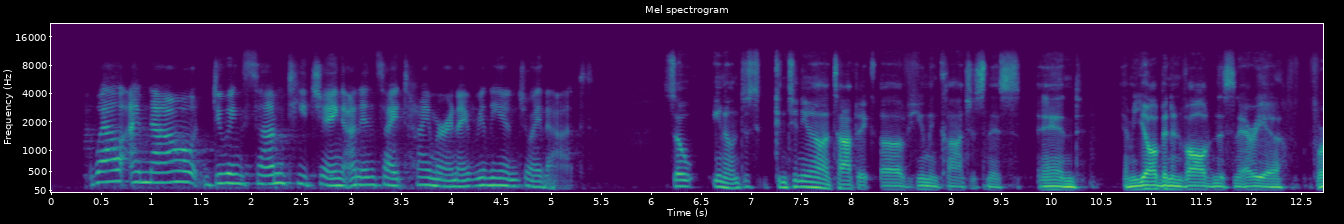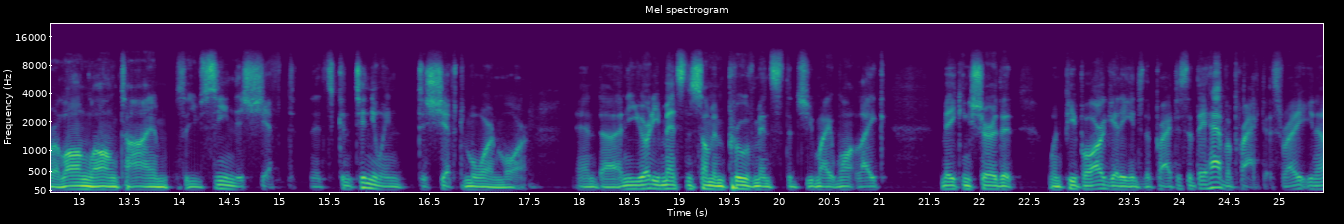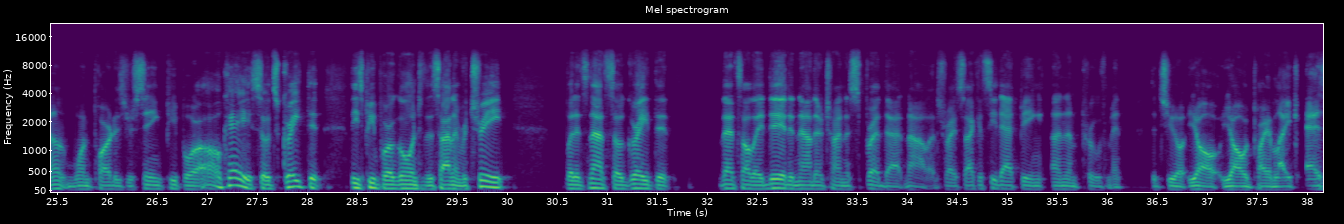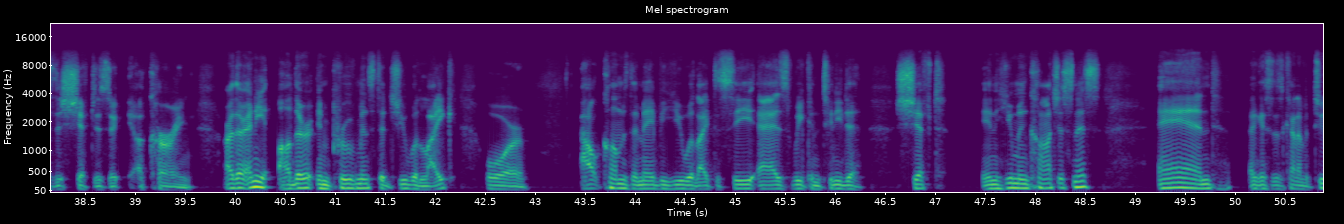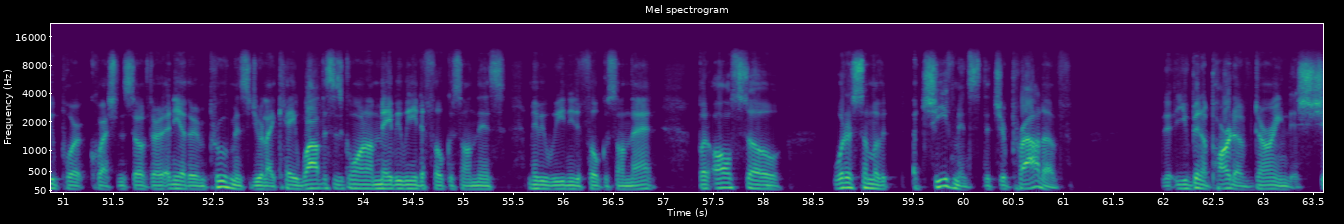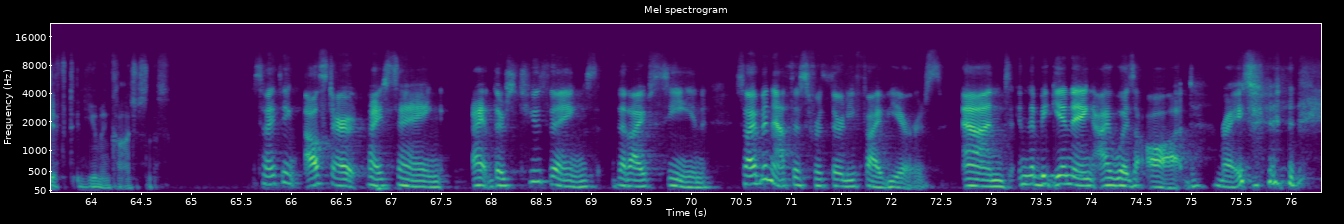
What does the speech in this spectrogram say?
Well, I'm now doing some teaching on Insight Timer, and I really enjoy that. So, you know, just continuing on the topic of human consciousness, and I mean, y'all have been involved in this area for a long, long time. So you've seen this shift. It's continuing to shift more and more and uh, and you already mentioned some improvements that you might want, like making sure that when people are getting into the practice that they have a practice, right? You know, one part is you're seeing people, oh, okay, so it's great that these people are going to the silent retreat, but it's not so great that that's all they did, and now they're trying to spread that knowledge, right? So I could see that being an improvement that you y'all y'all would probably like as the shift is occurring. Are there any other improvements that you would like or outcomes that maybe you would like to see as we continue to shift in human consciousness? And I guess it's kind of a two part question. So, if there are any other improvements, that you're like, hey, while this is going on, maybe we need to focus on this, maybe we need to focus on that. But also, what are some of achievements that you're proud of that you've been a part of during this shift in human consciousness? So, I think I'll start by saying I, there's two things that I've seen. So, I've been at this for 35 years. And in the beginning, I was awed, right?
